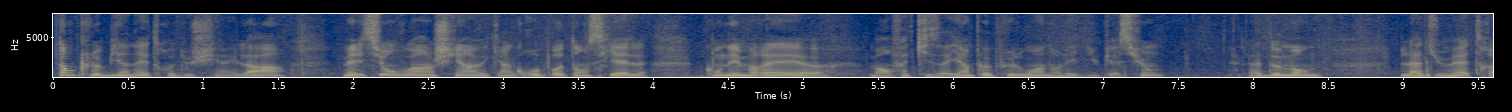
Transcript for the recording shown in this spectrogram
Tant que le bien-être du chien est là, même si on voit un chien avec un gros potentiel qu'on aimerait euh, bah, en fait qu'ils aillent un peu plus loin dans l'éducation, la demande là du maître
